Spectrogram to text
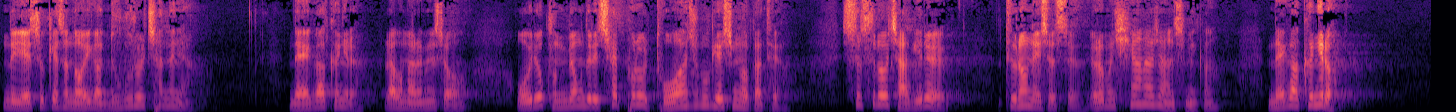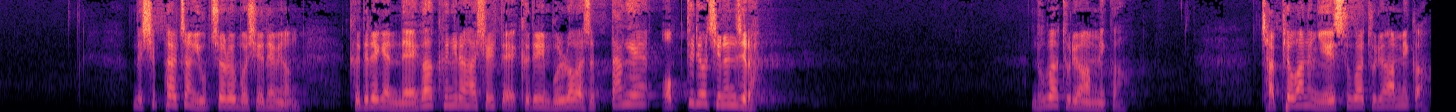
근데 예수께서 너희가 누구를 찾느냐? 내가 그니라. 라고 말하면서 오히려 군병들의 체포를 도와주고 계신 것 같아요. 스스로 자기를 드러내셨어요. 여러분 희한하지 않습니까? 내가 그니라. 근데 18장 6절을 보시게 되면 그들에게 내가 그니라 하실 때 그들이 물러가서 땅에 엎드려지는지라. 누가 두려워합니까? 잡혀가는 예수가 두려워합니까?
